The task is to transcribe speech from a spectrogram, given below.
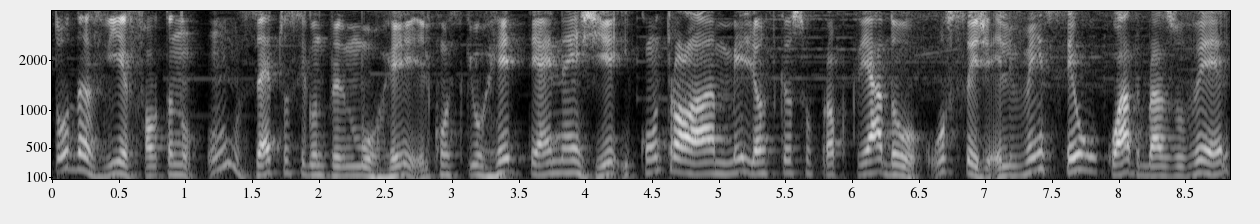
Todavia, faltando um zétimo segundo para ele morrer, ele conseguiu reter a energia e controlar melhor do que o seu próprio criador. Ou seja, ele venceu o quatro braços VL,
